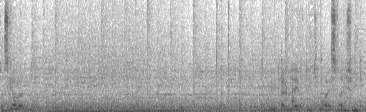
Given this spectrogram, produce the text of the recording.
discovered. We go left into weigh station.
